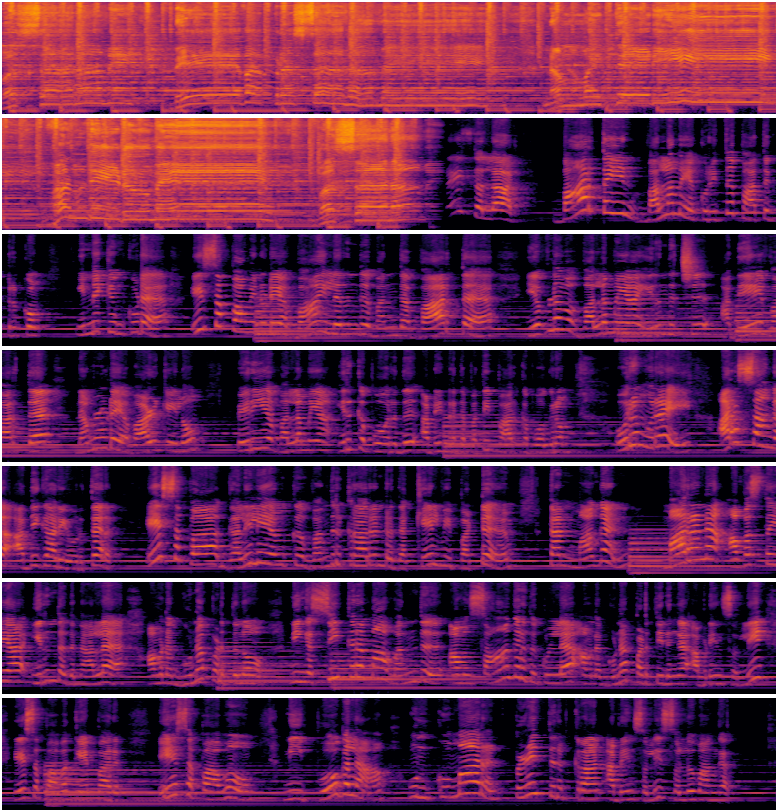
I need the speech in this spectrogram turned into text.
வசனமே தேவ பிரசனமே நம்மை தேடி வந்திடுமே வசனமே. வார்த்தையின் வல்லமையை குறித்து பார்த்துக்கிட்டு இருக்கோம் இன்னைக்கும் கூட ஏசப்பாவினுடைய வாயிலிருந்து வந்த வார்த்தை எவ்வளவு வல்லமையா இருந்துச்சு? அதே வார்த்தை நம்மளுடைய வாழ்க்கையிலும் பெரிய வல்லமையா இருக்க போறது அப்படின்றத பத்தி பார்க்க போகிறோம். ஒரு முறை அரசாங்க அதிகாரி ஒருத்தர் ஏசப்பா கலிலியாவுக்கு வந்திருக்கிறாருன்றத கேள்விப்பட்டு தன் மகன் மரண அவஸ்தையா இருந்ததுனால அவனை குணப்படுத்தணும். நீங்க சீக்கிரமா வந்து அவன் சாகிறதுக்குள்ள அவனை குணப்படுத்திடுங்க அப்படின்னு சொல்லி ஏசப்பாவை கேட்பாரு ஏசப்பாவும் நீ போகலாம் உன் குமாரன் பிழைத்திருக்கிறான் அப்படின்னு சொல்லி சொல்லுவாங்க.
